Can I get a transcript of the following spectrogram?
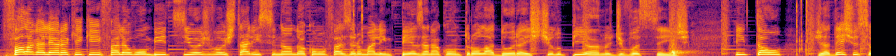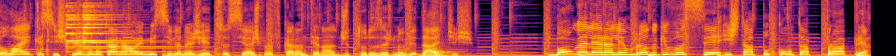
Fala galera, aqui quem fala é o Bombits e hoje vou estar ensinando a como fazer uma limpeza na controladora estilo piano de vocês. Então, já deixa o seu like, se inscreva no canal e me siga nas redes sociais para ficar antenado de todas as novidades. Bom, galera, lembrando que você está por conta própria.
